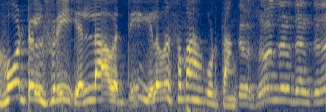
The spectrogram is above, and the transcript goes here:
hotel free எல்லாவற்றையும் இலவசமாக கொடுத்தாங்க. இந்த சுதந்திர தினத்துல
